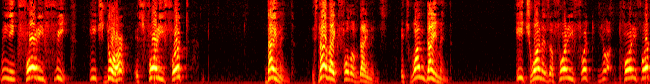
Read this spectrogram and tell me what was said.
meaning 40 feet. Each door is 40 foot diamond. It's not like full of diamonds. It's one diamond. Each one is a 40 foot, 40 foot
